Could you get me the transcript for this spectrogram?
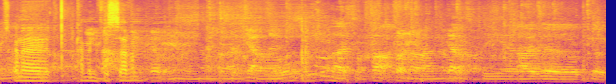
It's gonna come in for seven. It's a five. I will go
